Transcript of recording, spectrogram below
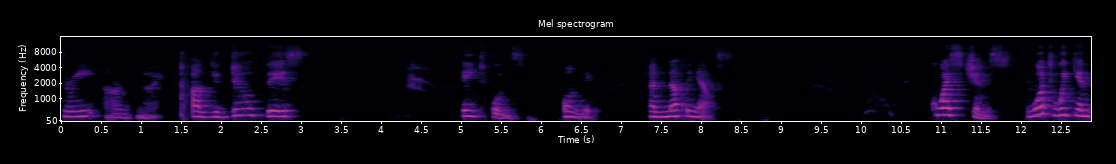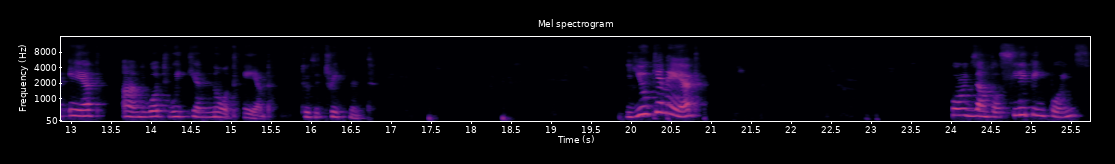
Three and nine. And you do this eight points only and nothing else. Questions, what we can add and what we cannot add to the treatment. You can add for example, sleeping points,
